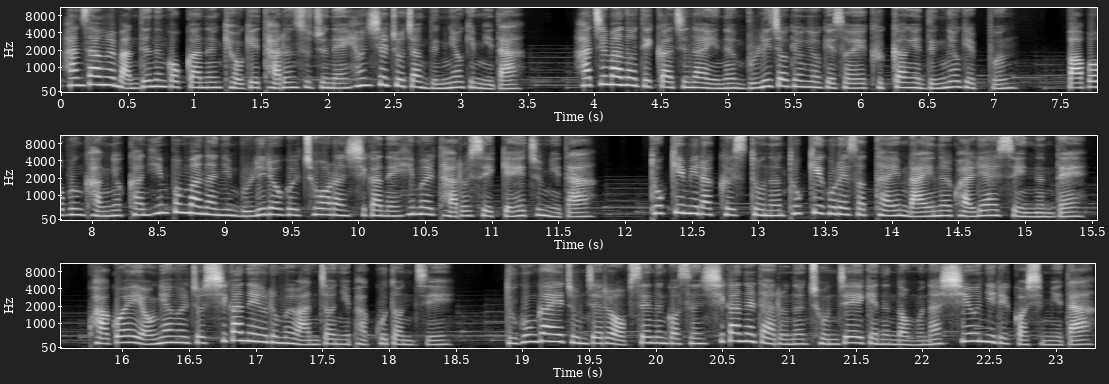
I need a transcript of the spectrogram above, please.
환상을 만드는 것과는 격이 다른 수준의 현실 조작 능력입니다. 하지만 어디까지나 이는 물리적 영역에서의 극강의 능력일 뿐 마법은 강력한 힘뿐만 아닌 물리력을 초월한 시간의 힘을 다룰 수 있게 해줍니다. 토끼 미라클 스톤은 토끼굴에서 타임 라인을 관리할 수 있는데 과거에 영향을 줘 시간의 흐름을 완전히 바꾸던지 누군가의 존재를 없애는 것은 시간을 다루는 존재에게는 너무나 쉬운 일일 것입니다.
